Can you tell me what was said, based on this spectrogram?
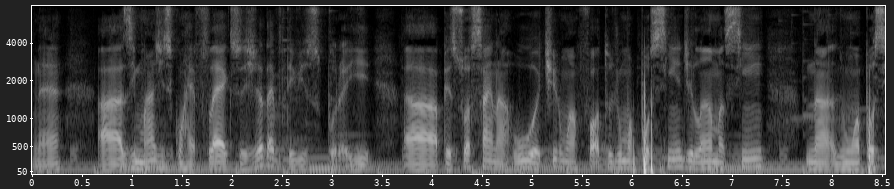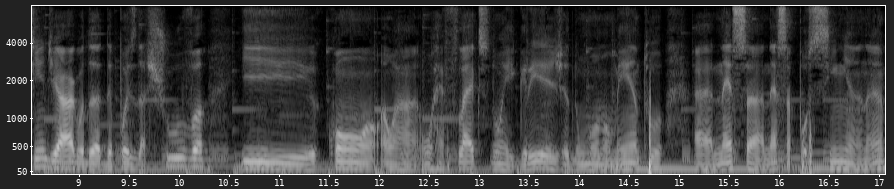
né? As imagens com reflexos, já deve ter visto por aí. A pessoa sai na rua, tira uma foto de uma pocinha de lama assim, na, uma pocinha de água da, depois da chuva e com a, o reflexo de uma igreja, de um monumento é, nessa, nessa pocinha, né?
